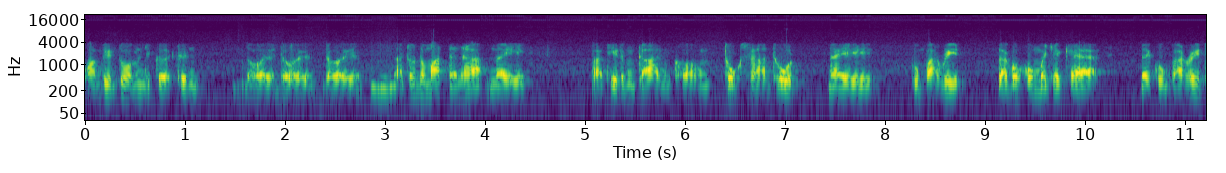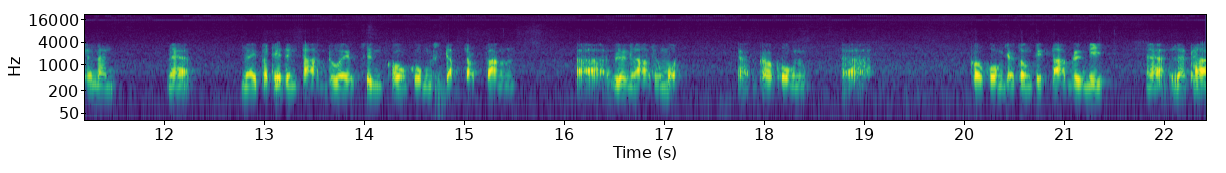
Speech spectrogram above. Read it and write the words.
ความตื่นตัวมันจะเกิดขึ้น โดยโดยโดยอัตโนมัตินะฮะในที่ทำการของทุกสถานทูตในกรุงปารีสแล้วก็คงไม่ใช่แค่ในกรุงปารีสเท่านั้นนะฮะในประเทศต่างๆด้วย ซึ่งก็คงสดับตับฟัง เรื่องราวทั้งหมดก็คงก็คงจะต้องติดตามเรื่องนี้นะและถ้า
